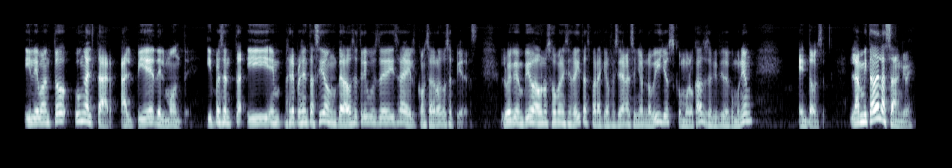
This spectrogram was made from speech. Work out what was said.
y levantó un altar al pie del monte, y, en representación de las doce tribus de Israel consagró doce piedras. Luego envió a unos jóvenes israelitas para que ofrecieran al Señor novillos como holocausto sacrificio de comunión. Entonces, la mitad de la sangre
